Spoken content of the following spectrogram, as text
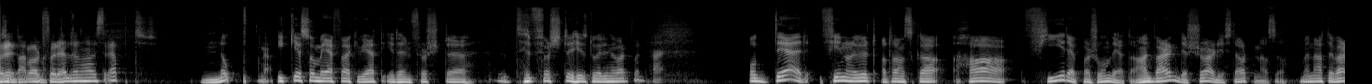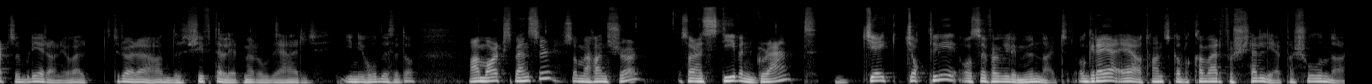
for, foreldrene hans drept. Nope. Nei. Ikke som jeg fikk vet i den første, den første historien, i hvert fall. Nei. Og der finner han ut at han skal ha fire personligheter. Han velger det sjøl i starten, altså. men etter hvert så blir han jo helt tror jeg han skifter litt mellom de her inni hodet sitt òg. Han har Mark Spencer, som er han sjøl. Så har han Stephen Grant, Jake Jockley og selvfølgelig Moon Knight. Og greia er at han skal, kan være forskjellige personer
